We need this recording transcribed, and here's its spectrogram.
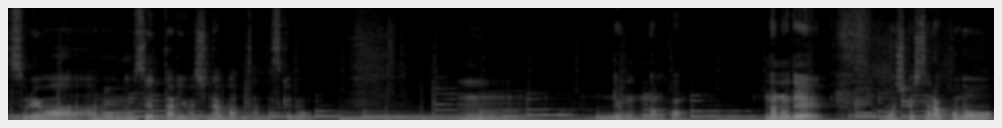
それはあの載せたりはしなかったんですけどうんでもなんかなのでもしかしたらこの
